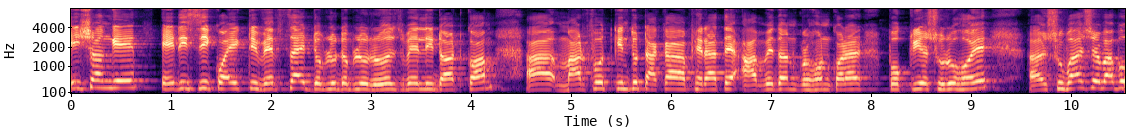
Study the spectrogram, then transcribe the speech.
এই সঙ্গে এডিসি কয়েকটি website W W Rose Valley dot com মারফত কিন্তু টাকা ফেরাতে আবেদন গ্রহণ করার প্রক্রিয়া শুরু হয়ে সুভাষবাবু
